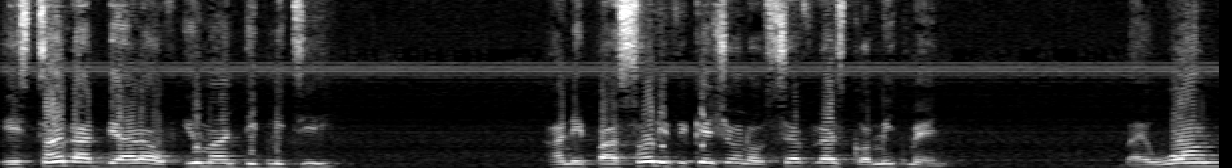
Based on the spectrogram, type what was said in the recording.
a standard bearer of human dignity, and a personification of selfless commitment by one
